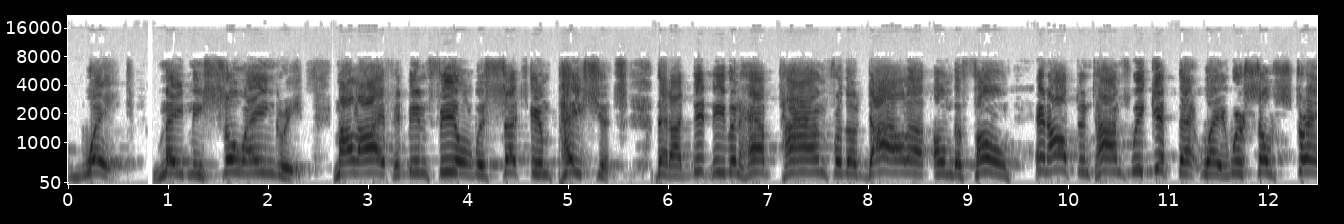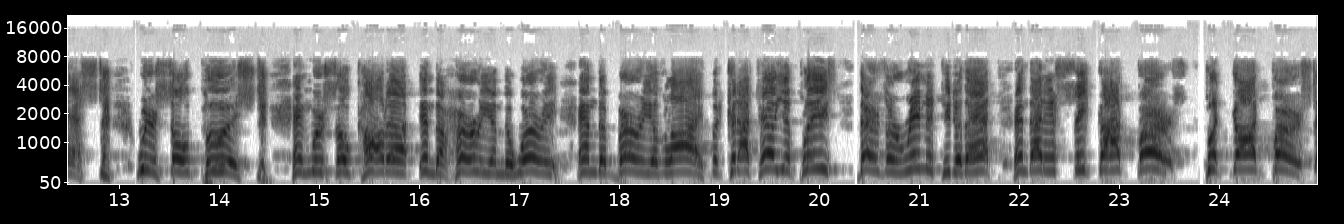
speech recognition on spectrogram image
wait made me so angry. My life had been filled with such impatience that I didn't even have time for the dial up on the phone. And oftentimes we get that way. We're so stressed. We're so pushed and we're so caught up in the hurry and the worry and the bury of life. But could I tell you, please, there's a remedy to that and that is seek God first. Put God first.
